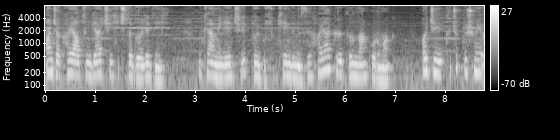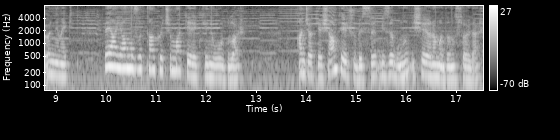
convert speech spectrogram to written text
Ancak hayatın gerçeği hiç de böyle değil. Mükemmeliyetçilik duygusu kendimizi hayal kırıklığından korumak, acıyı, küçük düşmeyi önlemek veya yalnızlıktan kaçınmak gerektiğini vurgular. Ancak yaşam tecrübesi bize bunun işe yaramadığını söyler.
